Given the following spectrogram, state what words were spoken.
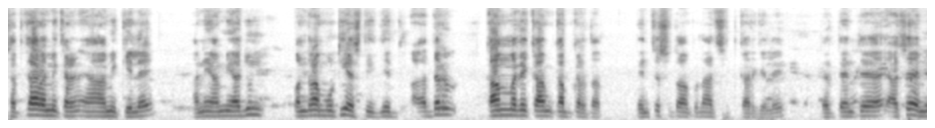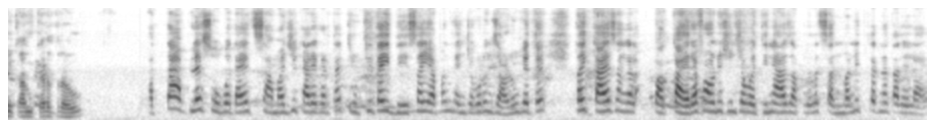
सत्कार आम्ही करण्या आम्ही केलं आहे आणि आम्ही अजून पंधरा मोठी असतील जे अदर काममध्ये काम काम करतात त्यांचेसुद्धा आपण आज सत्कार केले तर त्यांचे असे आम्ही काम करत राहू. आत्ता आपल्यासोबत आहेत सामाजिक कार्यकर्ता तृप्तीताई देसाई. आपण त्यांच्याकडून जाणून घेतोय. ताई काय सांगाल? कायरा फाउंडेशनच्या वतीने आज आपल्याला सन्मानित करण्यात आलेला आहे.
